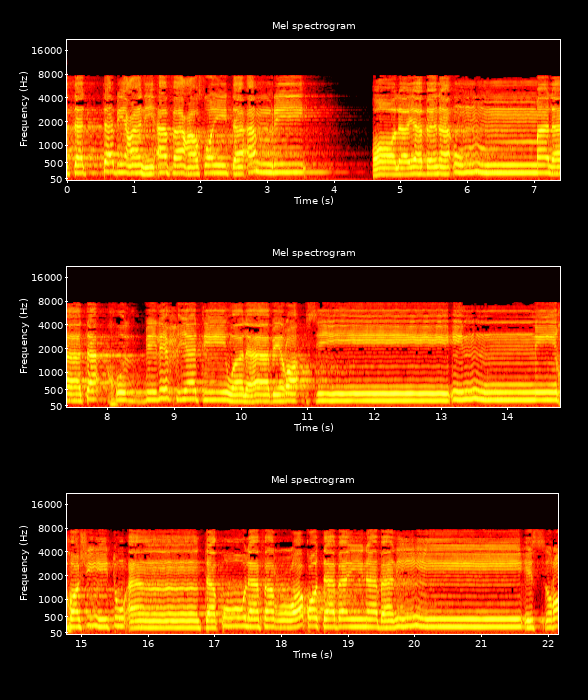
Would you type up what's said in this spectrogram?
تتبعني افعصيت امري قال يا ابن ام لا تاخذ بلحيتي ولا براسي اني خشيت ان تقول فرقت بين بني اسرائيل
